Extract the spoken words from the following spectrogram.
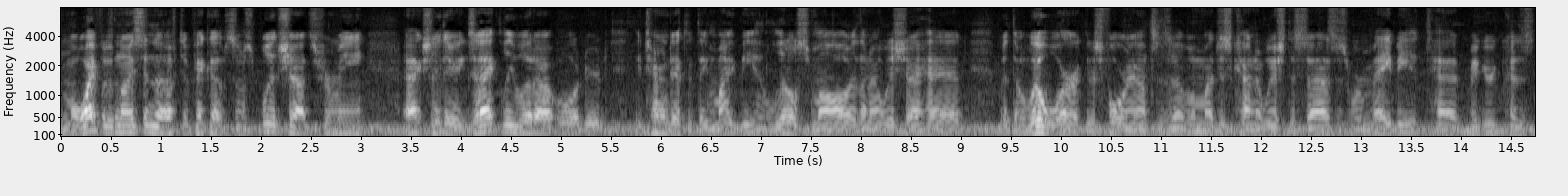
so my wife was nice enough to pick up some split shots for me Actually, they're exactly what I ordered. It turned out that they might be a little smaller than I wish I had, but they will work. There's four ounces of them. I just kind of wish the sizes were maybe a tad bigger because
